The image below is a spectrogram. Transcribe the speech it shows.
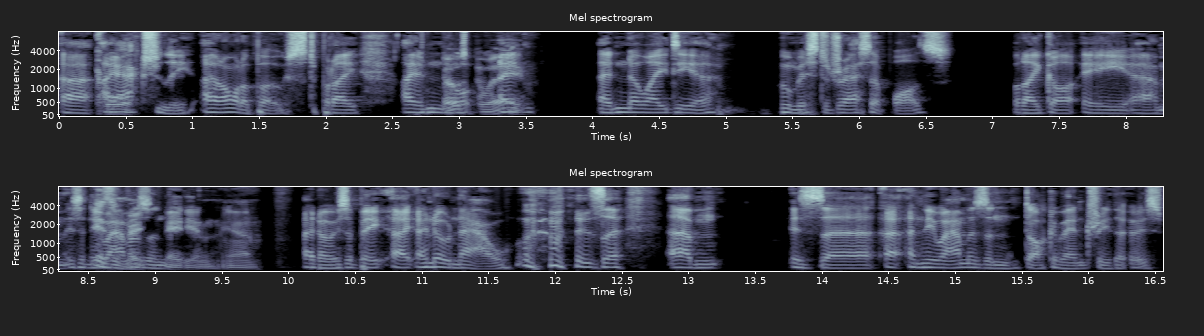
uh, Cool. I actually, I don't want to boast, but I, I had no, I, I had no idea who Mr. Dressup was. But I got a, um, it's a new He's a Amazon. Canadian, yeah. I know it's a big. I, I know now is a um is a, a- new Amazon documentary that is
